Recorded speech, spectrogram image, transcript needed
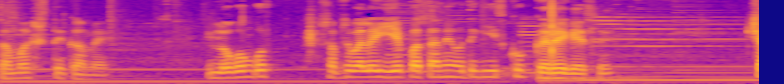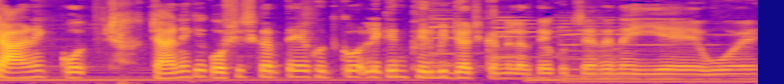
समझते कम है। लोगों को सबसे पहले ये पता नहीं होती कि इसको करे कैसे। चाहने को, चाहने की कोशिश करते हैं खुद को, लेकिन फिर भी जज करने लगते हैं खुद से, अरे नहीं, ये, वो है,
